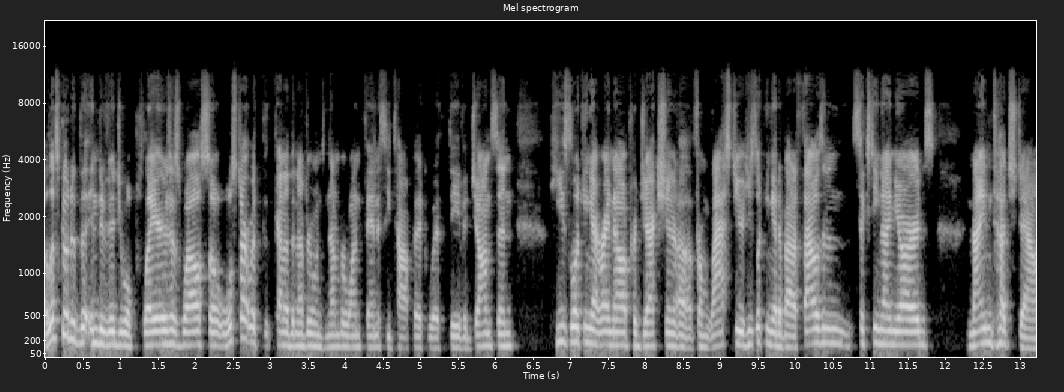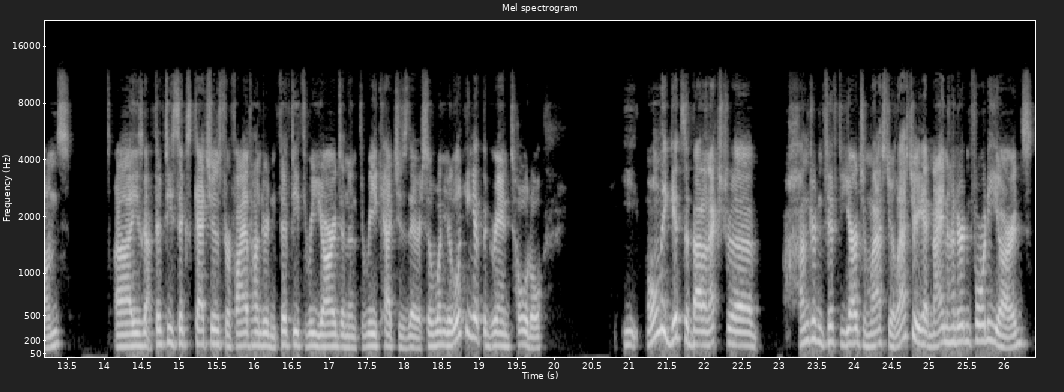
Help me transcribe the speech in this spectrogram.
Uh, let's go to the individual players as well. So we'll start with the, kind of the everyone's number one fantasy topic with David Johnson. He's looking at right now a projection uh, from last year. He's looking at about 1,069 yards, nine touchdowns. Uh, he's got 56 catches for 553 yards and then three catches there. So when you're looking at the grand total, he only gets about an extra 150 yards from last year. Last year he got 940 yards.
